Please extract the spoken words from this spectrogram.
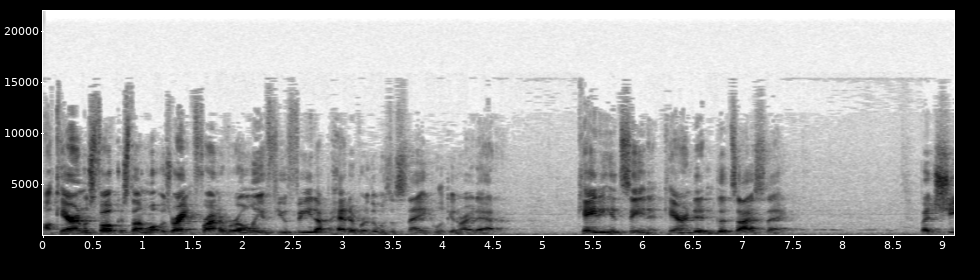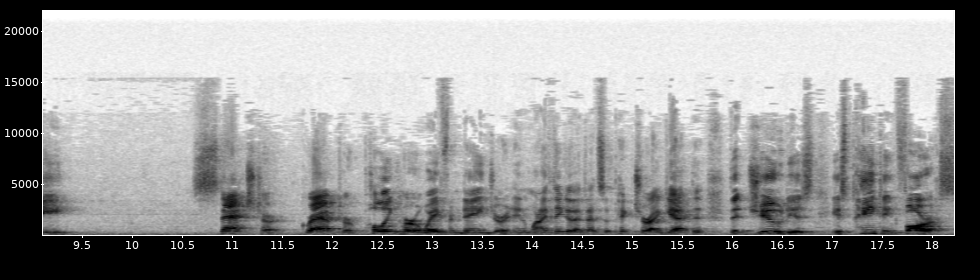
While Karen was focused on what was right in front of her, only a few feet up ahead of her, there was a snake looking right at her. Katie had seen it. Karen didn't. Good sized snake. But she snatched her, grabbed her, pulling her away from danger. And when I think of that, that's a picture I get that, that Jude is, is painting for us,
